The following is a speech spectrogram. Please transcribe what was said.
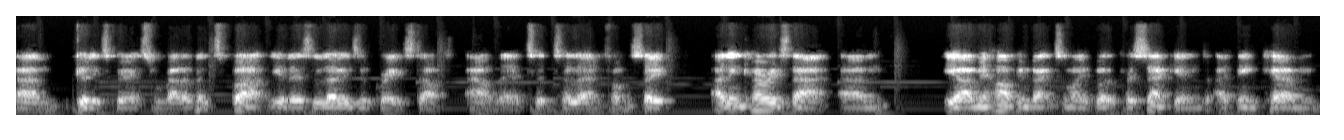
um, good experience and relevance. But there's loads of great stuff out there to, to learn from. So I'd encourage that. Um, yeah, I mean, harping back to my book for a second, I think um,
